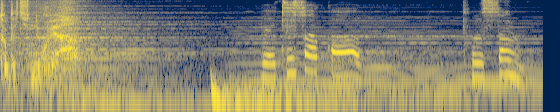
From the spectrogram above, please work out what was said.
도대체 누구야? 메두사가 불쌍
